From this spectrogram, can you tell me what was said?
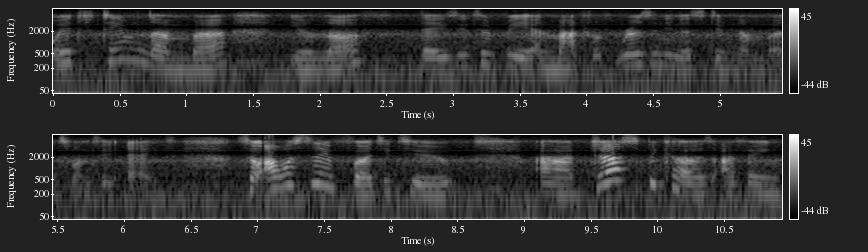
which team number you love Daisy to be and match with Rosalina's team number 28. So I would say 32 uh, just because I think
